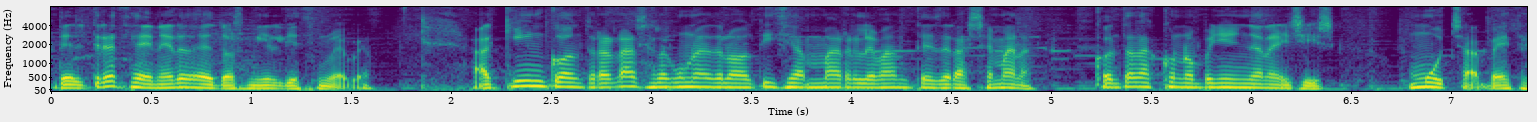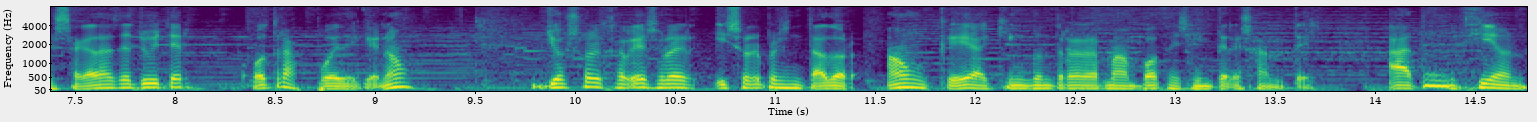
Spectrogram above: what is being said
del 13 de enero de 2019. Aquí encontrarás algunas de las noticias más relevantes de la semana, contadas con opinión y análisis, muchas veces sacadas de Twitter, otras puede que no. Yo soy Javier Soler y soy el presentador, aunque aquí encontrarás más voces interesantes. Atención,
